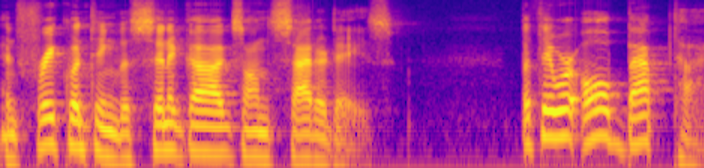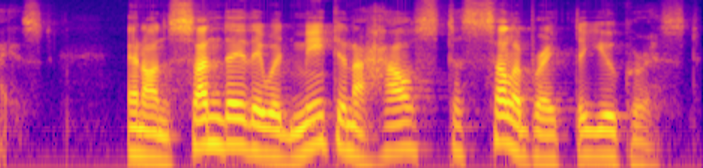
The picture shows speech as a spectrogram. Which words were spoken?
and frequenting the synagogues on Saturdays. But they were all baptized, and on Sunday they would meet in a house to celebrate the Eucharist.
